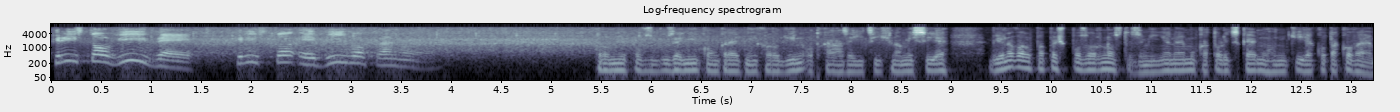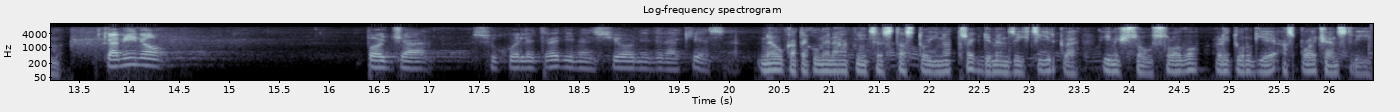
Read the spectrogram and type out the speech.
Cristo vive, Cristo è vivo fra noi. Kromě povzbuzení konkrétních rodin odcházejících na misie, věnoval papež pozornost zmíněnému katolickému hnutí jako takovému. Camino poggia Neokatechumenátní cesta stojí na třech dimenzích církve, jimiž jsou slovo, liturgie a společenství.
